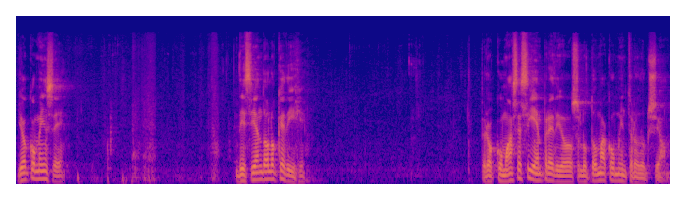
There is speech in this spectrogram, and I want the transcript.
Yo comencé diciendo lo que dije, pero como hace siempre Dios lo toma como introducción.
